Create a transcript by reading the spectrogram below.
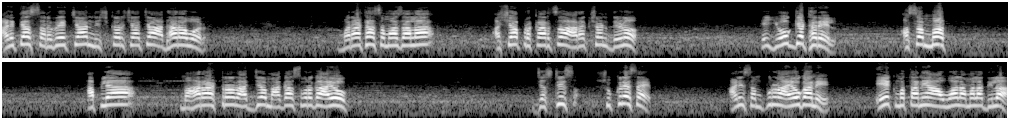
आणि त्या सर्वेच्या निष्कर्षाच्या आधारावर मराठा समाजाला अशा प्रकारचं आरक्षण देणं हे योग्य ठरेल असं मत आपल्या महाराष्ट्र राज्य मागासवर्ग आयोग जस्टिस शुक्रे साहेब आणि संपूर्ण आयोगाने एकमताने हा अहवाल आम्हाला दिला.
